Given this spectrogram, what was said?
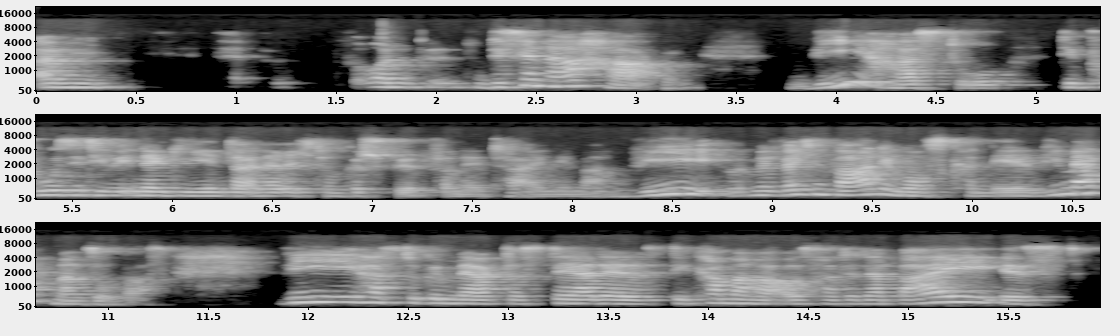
ähm, und ein bisschen nachhaken. Wie hast du die positive Energie in deine Richtung gespürt von den Teilnehmern? Wie, mit welchen Wahrnehmungskanälen? Wie merkt man sowas? Wie hast du gemerkt, dass der, der die Kamera aus hatte, dabei ist,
